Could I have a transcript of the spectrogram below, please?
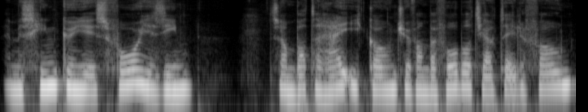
En misschien kun je eens voor je zien zo'n batterij-icoontje van bijvoorbeeld jouw telefoon.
